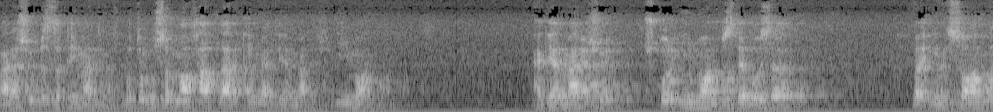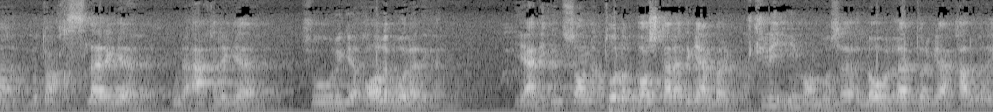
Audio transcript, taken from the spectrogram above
Mana shu bizning qiymatimiz. Butun musulmon xalqlari qiymati ham mana shu iymon. Agar mana shu chuqur iymon bizda bo'lsa va insonni butun hislariga, uni aqliga, shuuriga g'olib bo'ladigan, ya'ni insonni to'liq boshqaradigan bir kuchli iymon bo'lsa, lovullab turgan qalbida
